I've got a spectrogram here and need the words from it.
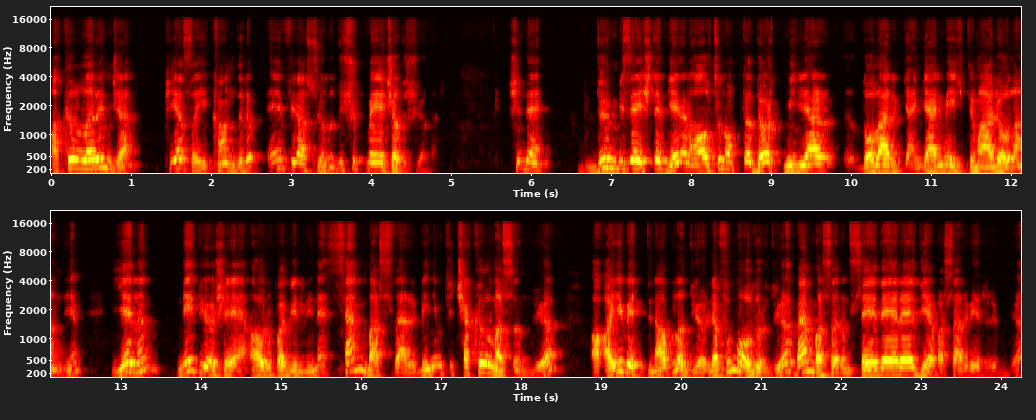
akıllarınca piyasayı kandırıp enflasyonu düşürtmeye çalışıyorlar. Şimdi dün bize işte gelen 6.4 milyar dolar yani gelme ihtimali olan diyeyim. Yarın ne diyor şeye Avrupa Birliği'ne sen bas ver benimki çakılmasın diyor. A, ayıp ettin abla diyor lafı mı olur diyor ben basarım SDR diye basar veririm diyor.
